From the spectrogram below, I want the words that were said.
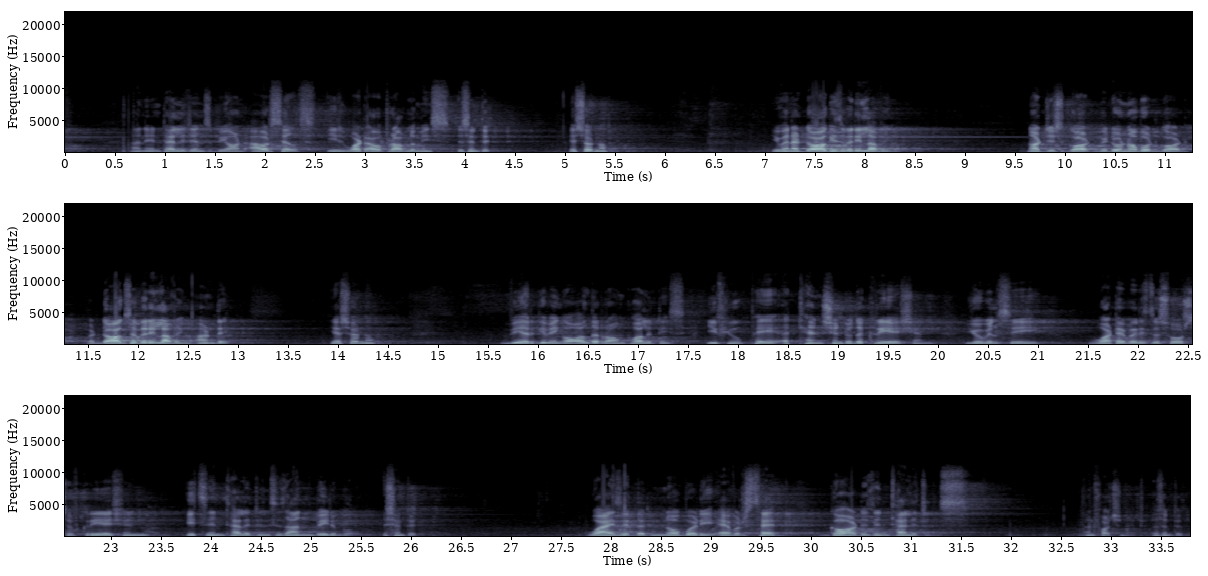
An intelligence beyond ourselves is what our problem is, isn't it? Yes or no? Even a dog is very loving, not just God, we don't know about God, but dogs are very loving, aren't they? Yes or no? We are giving all the wrong qualities. If you pay attention to the creation, you will see whatever is the source of creation, its intelligence is unbeatable, isn't it? Why is it that nobody ever said God is intelligence? Unfortunate, isn't it?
